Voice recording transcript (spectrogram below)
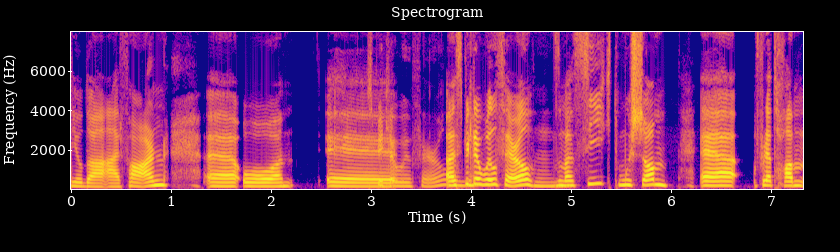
jo da er faren. og eh, Spilt av Will Ferrell. Uh, spilt av Will Ferrell, som er sykt morsom. Uh, fordi at han,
